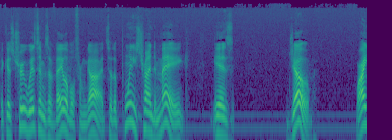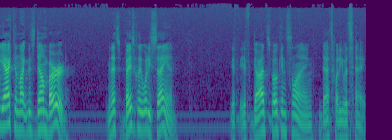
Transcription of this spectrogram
because true wisdom is available from God. So the point he's trying to make is Job, why are you acting like this dumb bird? I mean, that's basically what he's saying. If, if God spoke in slang, that's what he would say.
